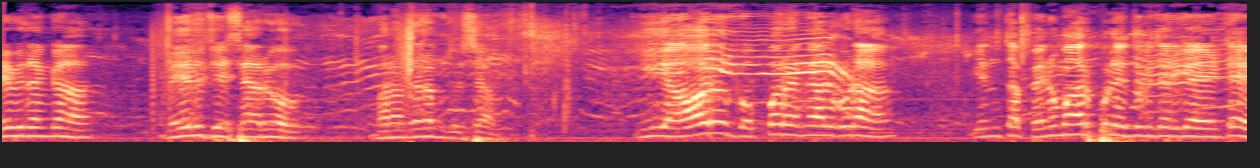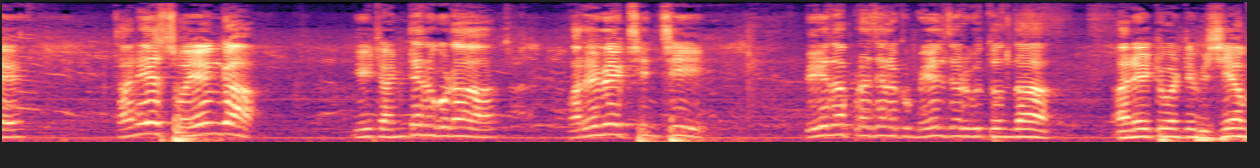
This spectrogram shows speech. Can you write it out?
ఏ విధంగా మేలు చేశారో మనందరం చూసాం ఈ ఆరు గొప్ప రంగాలు కూడా ఇంత పెనుమార్పులు ఎందుకు జరిగాయంటే తనే స్వయంగా వీటంటను కూడా పర్యవేక్షించి పేద ప్రజలకు మేలు జరుగుతుందా అనేటువంటి విషయం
